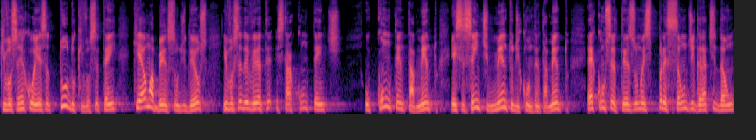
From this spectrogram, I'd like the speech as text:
que você reconheça tudo que você tem, que é uma bênção de Deus, e você deveria ter, estar contente. O contentamento, esse sentimento de contentamento, é com certeza uma expressão de gratidão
